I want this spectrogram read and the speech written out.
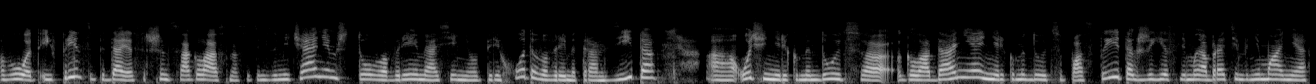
Вот, и в принципе, да, я совершенно согласна с этим замечанием, что во время осеннего перехода, во время транзита а, очень не рекомендуется голодание, не рекомендуются посты. Также, если мы обратим внимание,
